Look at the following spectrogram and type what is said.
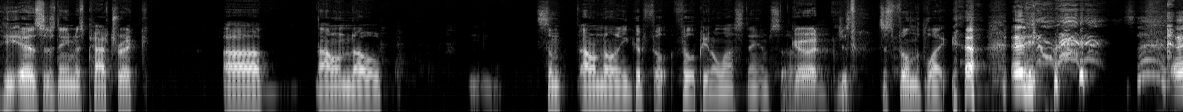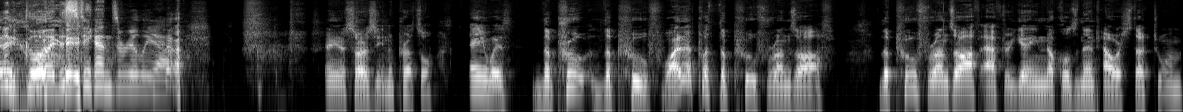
He is. His name is Patrick. Uh, I don't know. some I don't know any good Fil- Filipino last names, so Good. Just just fill in the blank. Yeah. anyway, The good stands really out. Anyway, so I was eating a pretzel. Anyways, the proof, the poof. Why did I put the poof runs off? The poof runs off after getting Knuckles and Empower stuck to him,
